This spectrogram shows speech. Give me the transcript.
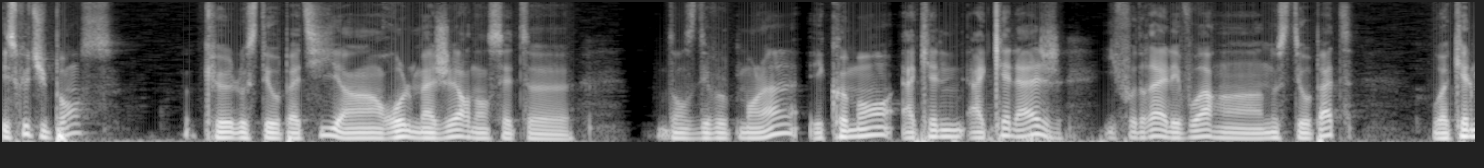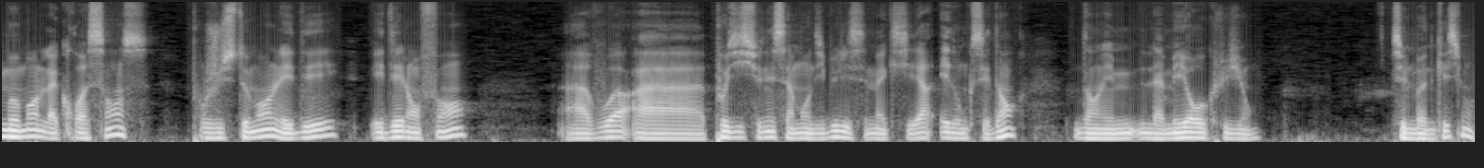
Est-ce que tu penses que l'ostéopathie a un rôle majeur dans, cette, euh, dans ce développement-là Et comment, à quel, à quel âge il faudrait aller voir un ostéopathe Ou à quel moment de la croissance pour justement l'aider, aider l'enfant à, avoir, à positionner sa mandibule et ses maxillaires, et donc ses dents, dans la meilleure occlusion? C'est une bonne question.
